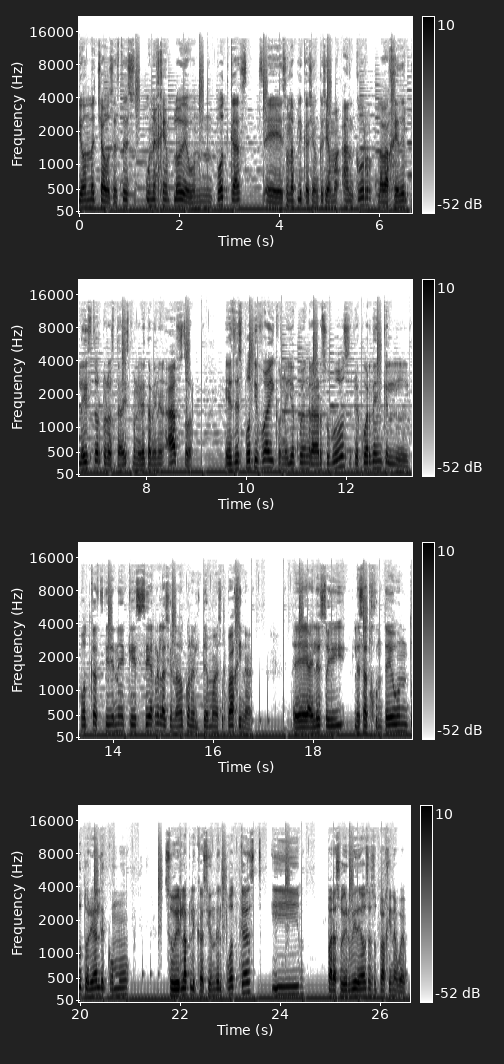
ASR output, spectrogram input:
¿Qué onda chavos? Este es un ejemplo de un podcast. Eh, es una aplicación que se llama Anchor. La bajé del Play Store, pero está disponible también en App Store. Es de Spotify y con ella pueden grabar su voz. Recuerden que el podcast tiene que ser relacionado con el tema de su página. Eh, ahí les, estoy, les adjunté un tutorial de cómo subir la aplicación del podcast y para subir videos a su página web.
